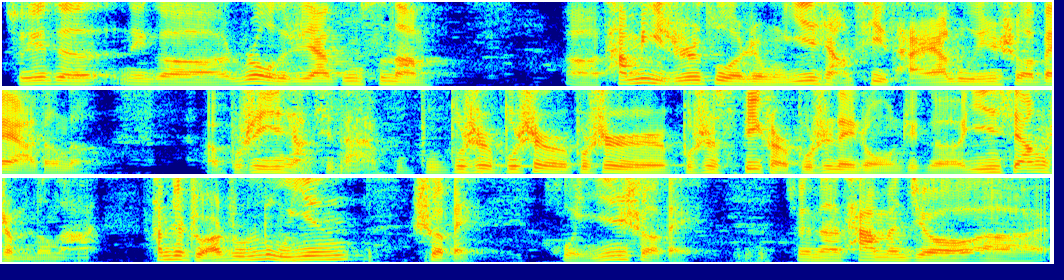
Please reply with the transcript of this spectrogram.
所以的那个 Rode 这家公司呢，呃，他们一直做这种音响器材啊、录音设备啊等等，啊，不是音响器材，不不不是不是不是不是 speaker，不是那种这个音箱什么等等啊，他们就主要做录音设备、混音设备，所以呢，他们就呃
